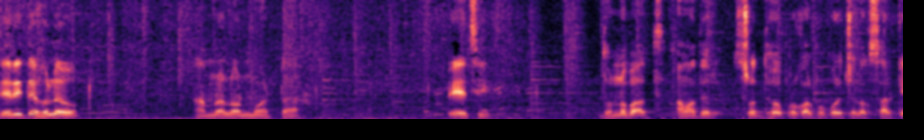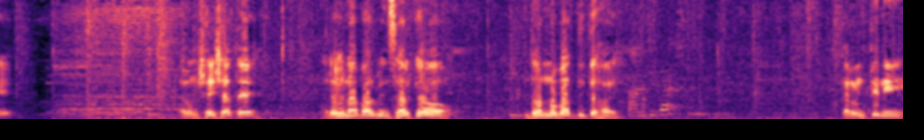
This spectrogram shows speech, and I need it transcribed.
দেরিতে হলেও আমরা লন মোয়ারটা পেয়েছি। ধন্যবাদ আমাদের শ্রদ্ধেয় প্রকল্প পরিচালক স্যারকে। এবং সেই সাথে রেহনা পারভিন স্যারকেও ধন্যবাদ দিতে হয়। কারণ তিনি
